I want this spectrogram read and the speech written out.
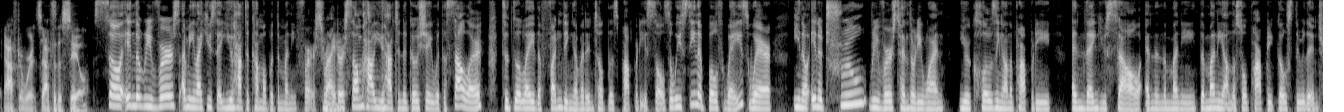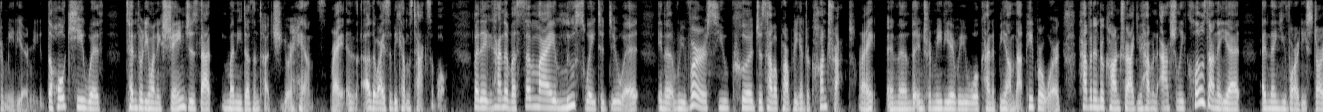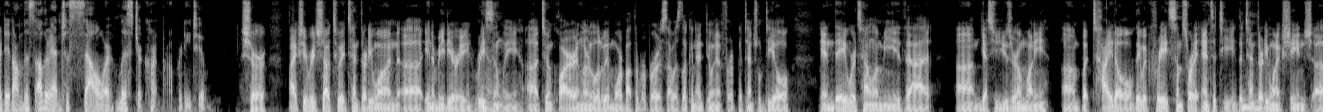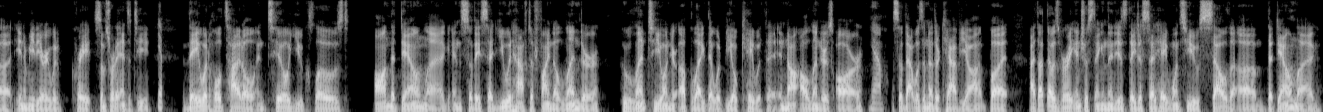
afterwards, after the sale? So in the reverse, I mean, like you said, you have to come up with the money first, right? Mhm. Or somehow you have to negotiate with the seller to delay the funding of it until this property is sold. So we've seen it both ways where, you know, in a true reverse 1031, you're closing on the property and then you sell and then the money, the money on the sold property goes through the intermediary. The whole key with 1031 exchange is that money doesn't touch your hands, right? And otherwise it becomes taxable. But in kind of a semi loose way to do it in a reverse, you could just have a property under contract, right? And then the intermediary will kind of be on that paperwork, have it under contract. You haven't actually closed on it yet. And then you've already started on this other end to sell or list your current property too. Sure. I actually reached out to a 1031 uh, intermediary recently uh, to inquire and learn a little bit more about the reverse. I was looking at doing it for a potential deal, and they were telling me that um, yes, you use your own money, um, but title they would create some sort of entity. The Mhm. 1031 exchange uh, intermediary would create some sort of entity. Yep. They would hold title until you closed on the down leg, and so they said you would have to find a lender who lent to you on your up leg that would be okay with it, and not all lenders are. Yeah. So that was another caveat, but I thought that was very interesting. And they just they just said, hey, once you sell the um, the down leg,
